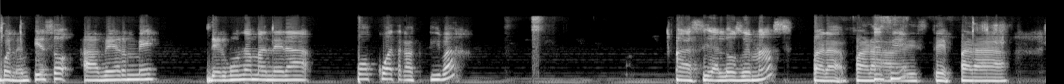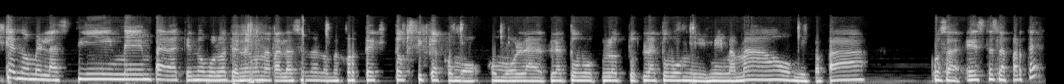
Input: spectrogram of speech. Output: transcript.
bueno, empiezo a verme de alguna manera poco atractiva hacia los demás para para este para que no me lastimen, para que no vuelva a tener una relación a lo mejor tóxica como, como la, la tuvo, la tuvo mi, mi, mamá o mi papá. O sea, ¿esta es la parte?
